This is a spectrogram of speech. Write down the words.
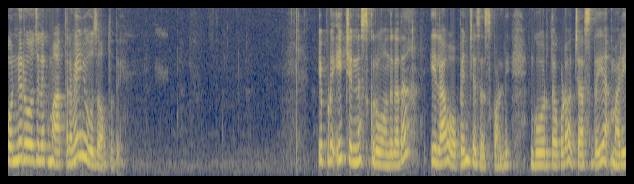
కొన్ని రోజులకు మాత్రమే యూజ్ అవుతుంది. ఇప్పుడు ఈ చిన్న స్క్రూ ఉంది కదా ఇలా ఓపెన్ చేసేసుకోండి. గోరుతో కూడా వచ్చేస్తుంది. మరి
